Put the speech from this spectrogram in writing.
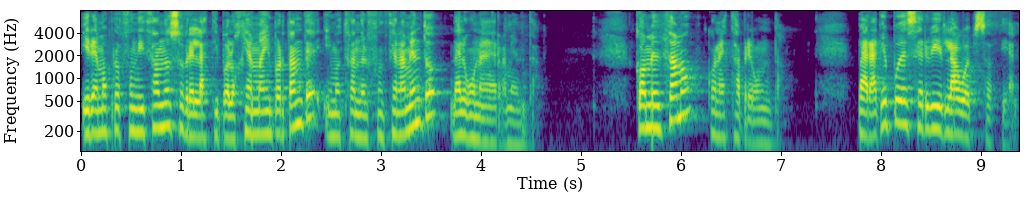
iremos profundizando sobre las tipologías más importantes y mostrando el funcionamiento de algunas herramientas. Comenzamos con esta pregunta. ¿Para qué puede servir la web social?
